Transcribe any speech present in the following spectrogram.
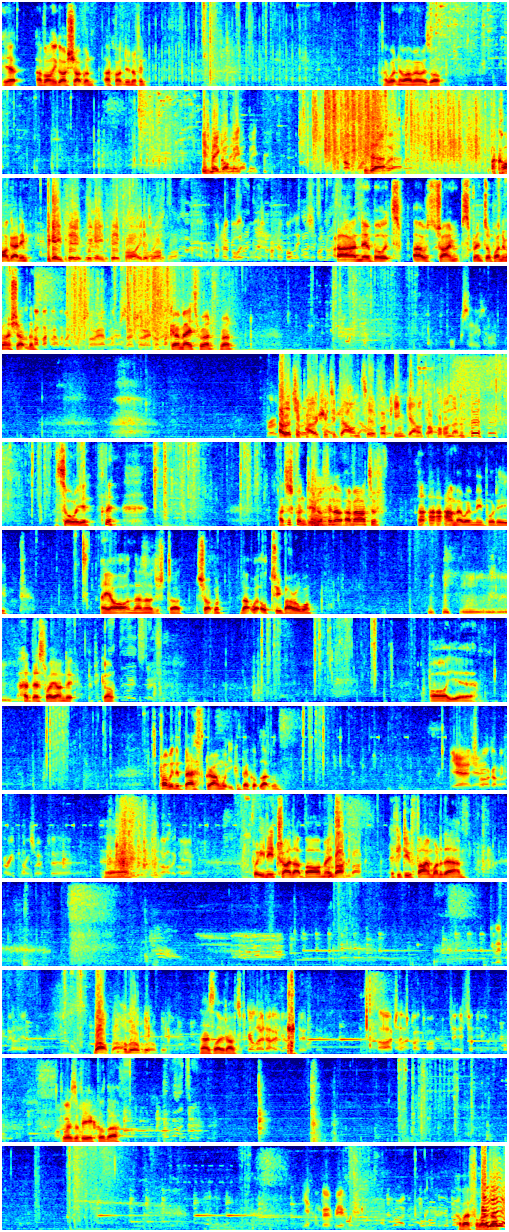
Yep. I've only got a shotgun. I can't do nothing. I got no ammo as well. He's mate got me. I've got one. He's there. I can't get him. We're getting third, we're getting third partied as well. I've got no bullets. I've got no bullets. What the- I had no bullets. I was trying to sprint up on him on a shotgun. Got back up. I'm sorry. I'm, I'm sorry. I got back. Go, mate. Run, run. Fuck's sake, man. Bro, I let you parachuted down to fucking get on top of him then. So are you. I just couldn't do hmm. nothing. I- I've out of a- a- ammo in me, buddy. AR, and then I just had shotgun. That little two barrel one. Head this way, Andy, if you can't. The aid station. Oh, yeah. It's probably the best ground what you can pick up that gun. yeah, it's what I got my three kills with uh, Yeah. start of the game. But you need to try that bar, mate. I'm back. If you do find one of them, You with me, Phil, yeah? Well, I will be. there's load out. Let's go load out if you want, dude. Oh, actually, it's quite far. It's up to you. My There is a vehicle there. All right, here. Yeah, I'm going vehicle. I'm driving. Hold on to your Have I for load out?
